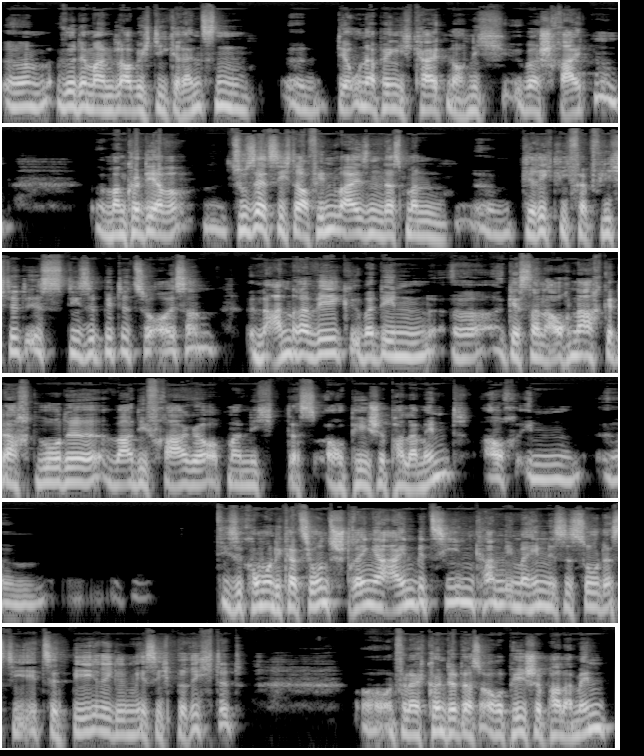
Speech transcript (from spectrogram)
ähm, würde man, glaube ich, die Grenzen äh, der Unabhängigkeit noch nicht überschreiten. Man könnte ja zusätzlich darauf hinweisen, dass man äh, gerichtlich verpflichtet ist, diese Bitte zu äußern. Ein anderer Weg, über den äh, gestern auch nachgedacht wurde, war die Frage, ob man nicht das Europäische Parlament auch in ähm, diese Kommunikationsstränge einbeziehen kann. Immerhin ist es so, dass die EZB regelmäßig berichtet. Äh, und vielleicht könnte das Europäische Parlament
